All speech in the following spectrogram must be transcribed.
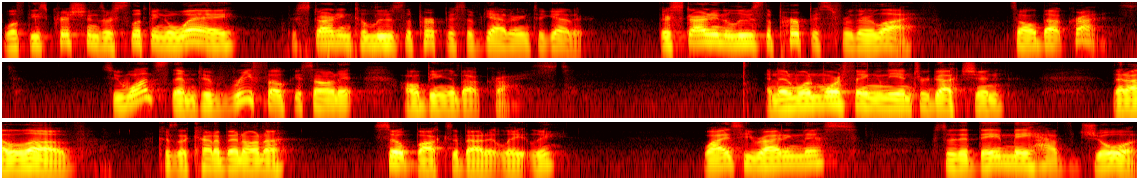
Well, if these Christians are slipping away, they're starting to lose the purpose of gathering together. They're starting to lose the purpose for their life. It's all about Christ. So he wants them to refocus on it all being about Christ. And then one more thing in the introduction that I love, because I've kind of been on a soapbox about it lately. Why is he writing this? So that they may have joy.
